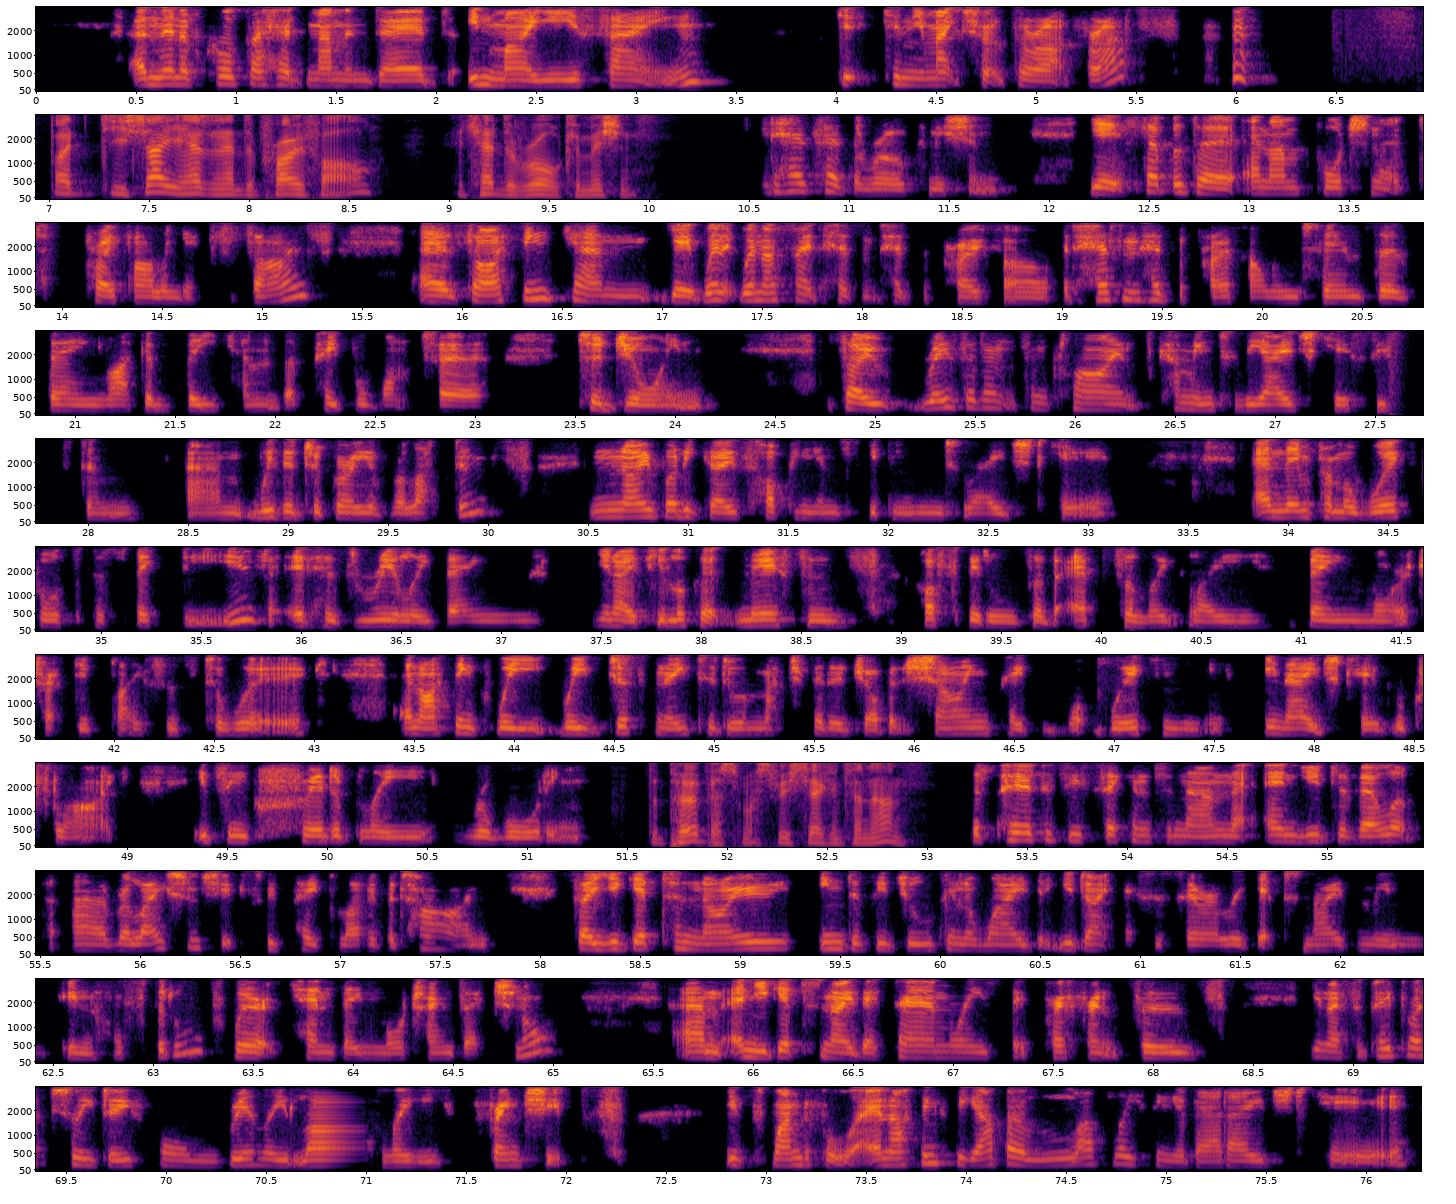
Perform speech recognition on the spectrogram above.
And then, of course, I had mum and dad in my ear saying, Can you make sure it's all right for us? but you say he hasn't had the profile, it's had the Royal Commission. It has had the Royal Commission. Yes, that was a, an unfortunate profiling exercise. Uh, so I think, um, yeah, when, when I say it hasn't had the profile, it hasn't had the profile in terms of being like a beacon that people want to to join. So residents and clients come into the aged care system um, with a degree of reluctance. Nobody goes hopping and skipping into aged care. And then from a workforce perspective, it has really been you know, if you look at nurses, hospitals have absolutely been more attractive places to work. And I think we we just need to do a much better job at showing people what working in aged care looks like. It's incredibly rewarding. The purpose must be second to none. The purpose is second to none, and you develop uh, relationships with people over time. So you get to know individuals in a way that you don't necessarily get to know them in, in hospitals, where it can be more transactional um, and you get to know their families, their preferences. You know, so people actually do form really lovely friendships. It's wonderful. And I think the other lovely thing about aged care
